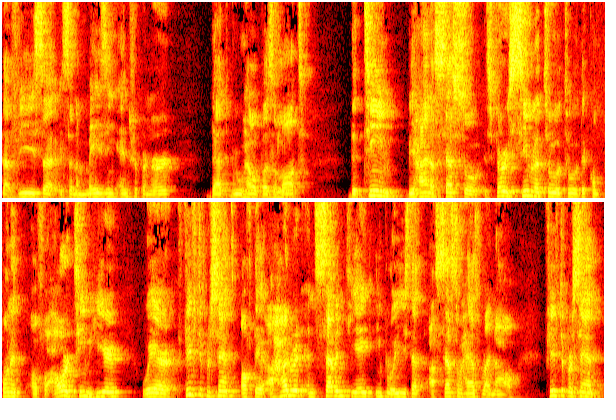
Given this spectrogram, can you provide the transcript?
Davi is, a, is an amazing entrepreneur that will help us a lot the team behind Acesso is very similar to, to the component of our team here, where 50% of the 178 employees that Acesso has right now, 50%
